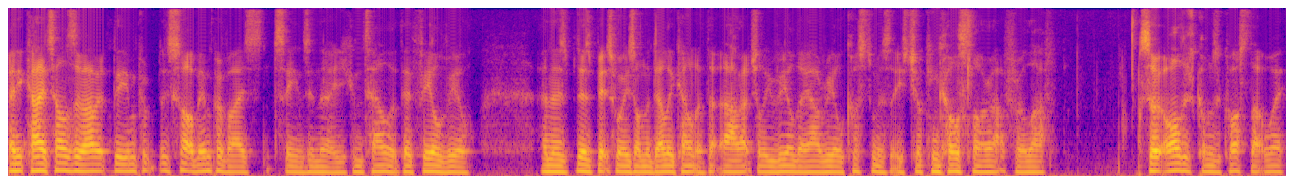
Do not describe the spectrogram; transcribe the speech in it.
And it kind of tells about the, the sort of improvised scenes in there. You can tell that they feel real. And there's there's bits where he's on the deli counter that are actually real. They are real customers that he's chucking coleslaw at for a laugh. So it all just comes across that way.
